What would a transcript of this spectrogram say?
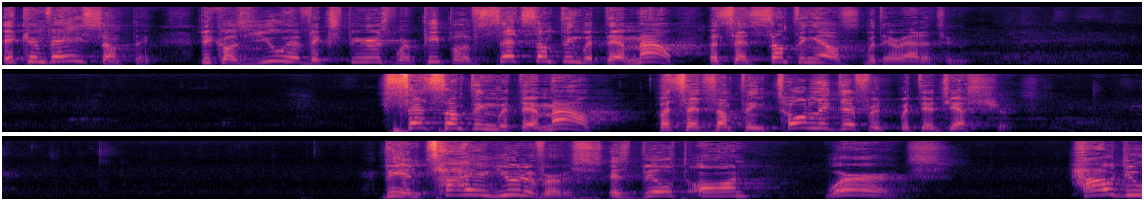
It conveys something because you have experienced where people have said something with their mouth, but said something else with their attitude. Said something with their mouth, but said something totally different with their gestures. The entire universe is built on words. How do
